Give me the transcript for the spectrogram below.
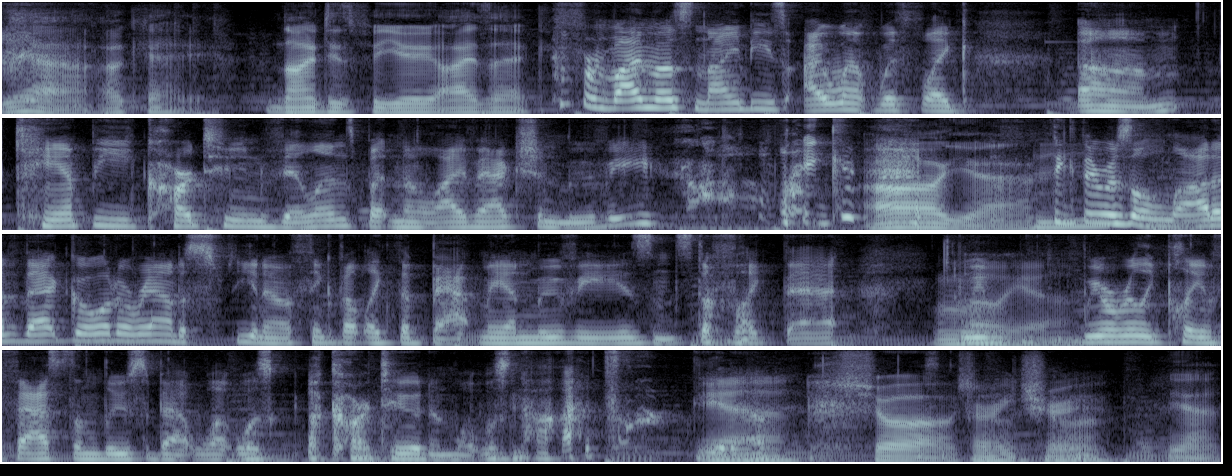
Yeah. Okay. 90s for you, Isaac. For my most 90s, I went with like um campy cartoon villains, but in a live action movie. like, Oh yeah. I think there was a lot of that going around. es- You know, think about like the Batman movies and stuff like that. We, Oh, yeah. we were really playing fast and loose about what was a cartoon and what was not. you Yeah. know? Sure. very sure, true. sure. Yeah.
